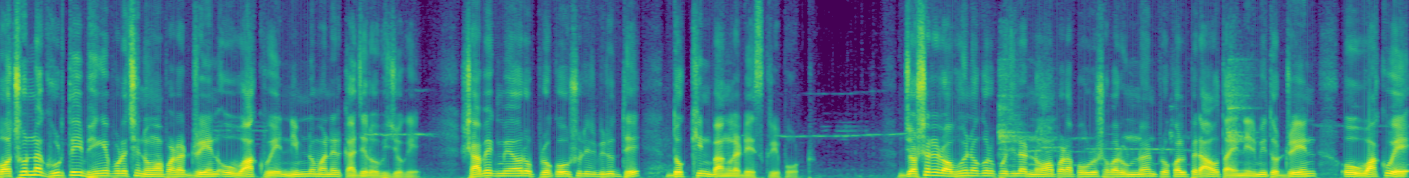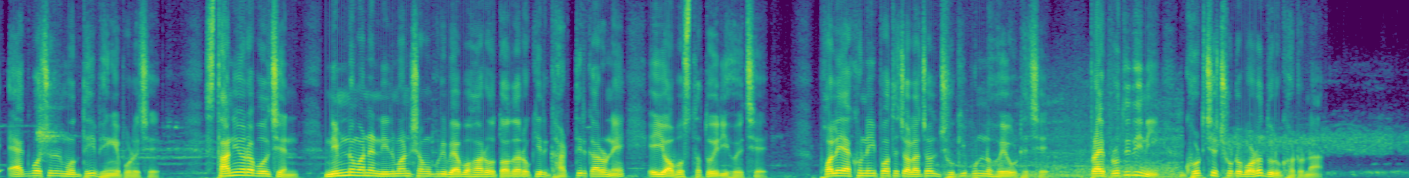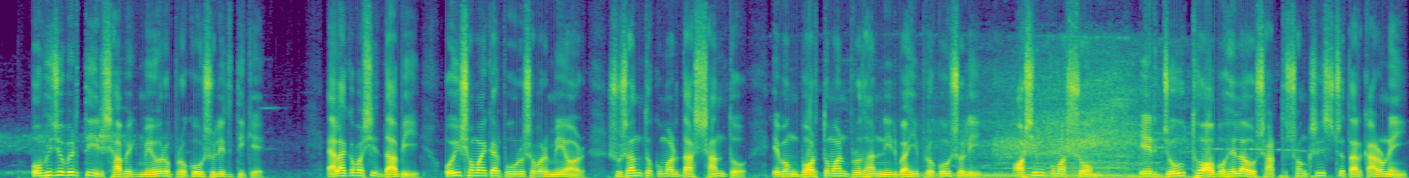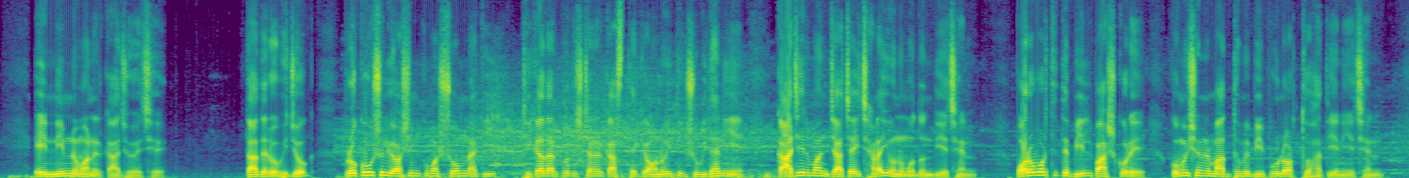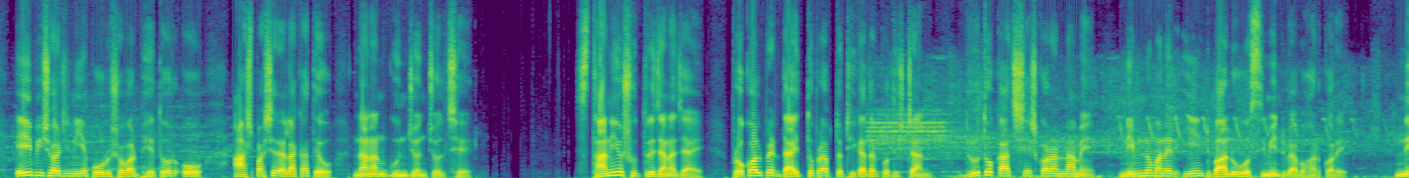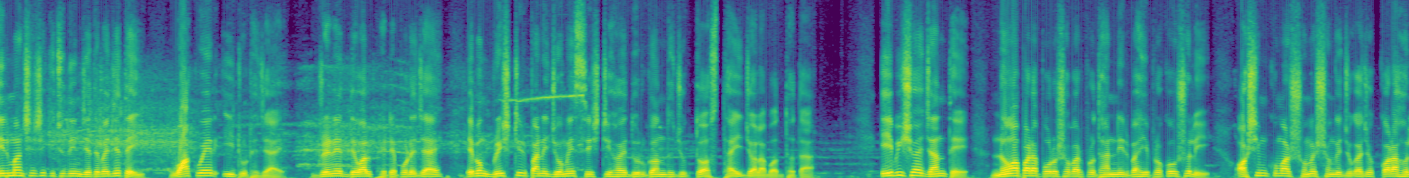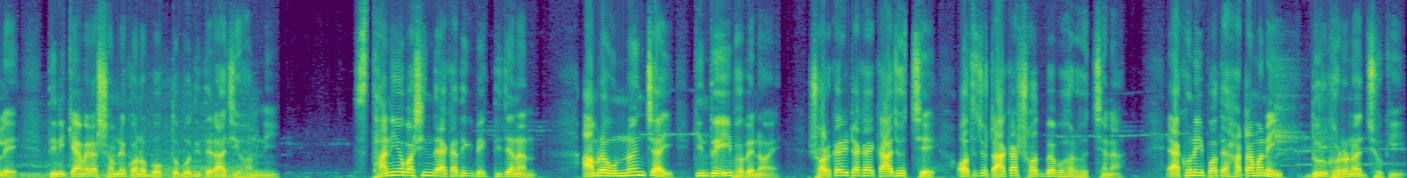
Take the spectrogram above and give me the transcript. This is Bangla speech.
বছর না ঘুরতেই ভেঙে পড়েছে নোয়াপাড়া ড্রেন ও ওয়াকওয়ে নিম্নমানের কাজের অভিযোগে। সাবেক মেয়র ও প্রকৌশলীর বিরুদ্ধে দক্ষিণ বাংলা ডেস্ক রিপোর্ট। যশোরের অভয়নগর উপজেলার নোয়াপাড়া পৌরসভার উন্নয়ন প্রকল্পের আওতায় নির্মিত ড্রেন ও ওয়াকওয়ে এক বছরের মধ্যেই ভেঙে পড়েছে। স্থানীয়রা বলছেন, নিম্নমানের নির্মাণ সামগ্রী ব্যবহার ও তদারকির ঘাটতির কারণে এই অবস্থা তৈরি হয়েছে। ফলে এখন এই পথে চলাচল ঝুঁকিপূর্ণ হয়ে উঠেছে। প্রায় প্রতিদিনই ঘটছে ছোট বড় দুর্ঘটনা। অভিযোগের তীর সাবেক মেয়র ও প্রকৌশলীর দিকে। এলাকাবাসীর দাবি, ওই সময়কার পৌরসভার মেয়র সুশান্ত কুমার দাস শান্ত এবং বর্তমান প্রধান নির্বাহী প্রকৌশলী অসীম কুমার সোম এর যৌথ অবহেলা ও স্বার্থসংশ্লিষ্টতার কারণেই এই নিম্নমানের কাজ হয়েছে। তাদের অভিযোগ, প্রকৌশলী অসীম কুমার সোম নাকি ঠিকাদার প্রতিষ্ঠানের কাছ থেকে অনৈতিক সুবিধা নিয়ে কাজের মান যাচাই ছাড়াই অনুমোদন দিয়েছেন। পরবর্তীতে বিল পাশ করে কমিশনের মাধ্যমে বিপুল অর্থ হাতিয়ে নিয়েছেন। এই বিষয়টি নিয়ে পৌরসভার ভেতর ও আশপাশের এলাকাতেও নানান গুঞ্জন চলছে। স্থানীয় সূত্রে জানা যায়, প্রকল্পের দায়িত্বপ্রাপ্ত ঠিকাদার প্রতিষ্ঠান দ্রুত কাজ শেষ করার নামে নিম্নমানের ইট, বালু ও সিমেন্ট ব্যবহার করে। নির্মাণ শেষে কিছুদিন যেতে যেতেই ওয়াকওয়ের ইট উঠে যায়, ড্রেনের দেওয়াল ফেটে পড়ে যায় এবং বৃষ্টির পানি জমে সৃষ্টি হয় দুর্গন্ধযুক্ত অস্থায়ী জলাবদ্ধতা। এ বিষয়ে জানতে নোয়াপাড়া পৌরসভার প্রধান নির্বাহী প্রকৌশলী অসীম কুমার সোমের সঙ্গে যোগাযোগ করা হলে তিনি ক্যামেরার সামনে কোনো বক্তব্য দিতে রাজি হননি। স্থানীয় বাসিন্দা একাধিক ব্যক্তি জানান, আমরা উন্নয়ন চাই, কিন্তু এইভাবে নয়। সরকারি টাকায় কাজ হচ্ছে, অথচ টাকার সদ্ব্যবহার হচ্ছে না। এখন এই পথে হাঁটা মানেই দুর্ঘটনার ঝুঁকি।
